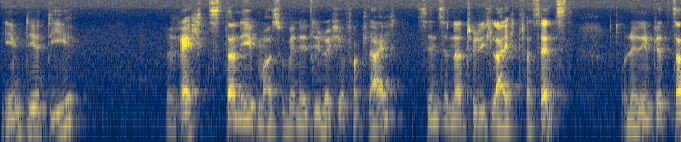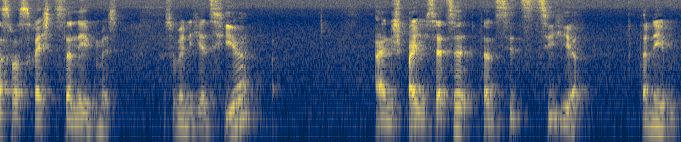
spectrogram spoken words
nehmt ihr die rechts daneben, also wenn ihr die Löcher vergleicht, sind sie natürlich leicht versetzt und ihr nehmt jetzt das, was rechts daneben ist. Also wenn ich jetzt hier eine Speiche setze, dann sitzt sie hier daneben.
